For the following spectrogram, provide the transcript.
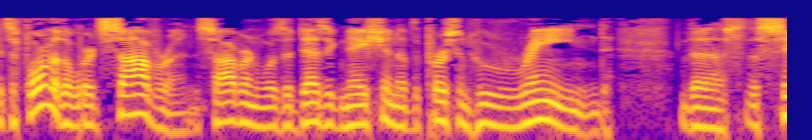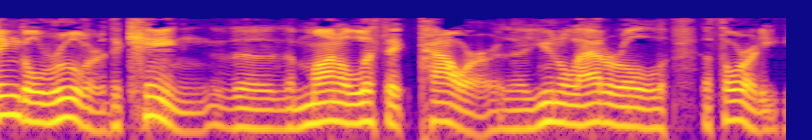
It's a form of the word sovereign. Sovereign was a designation of the person who reigned, the, the single ruler, the king, the, the monolithic power, the unilateral authority.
